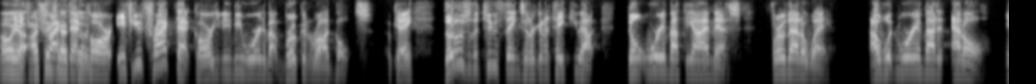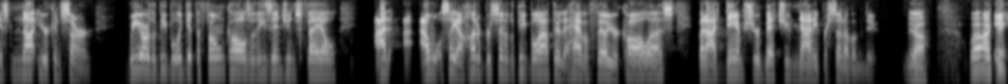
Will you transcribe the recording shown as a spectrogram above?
Oh yeah, I think that's that a... car. If you track that car, you need to be worried about broken rod bolts. Okay, those are the two things that are going to take you out. Don't worry about the IMS. Throw that away. I wouldn't worry about it at all. It's not your concern. We are the people that get the phone calls when these engines fail. I, I won't say 100% of the people out there that have a failure call us, but I damn sure bet you 90% of them do. Yeah. Well, I think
